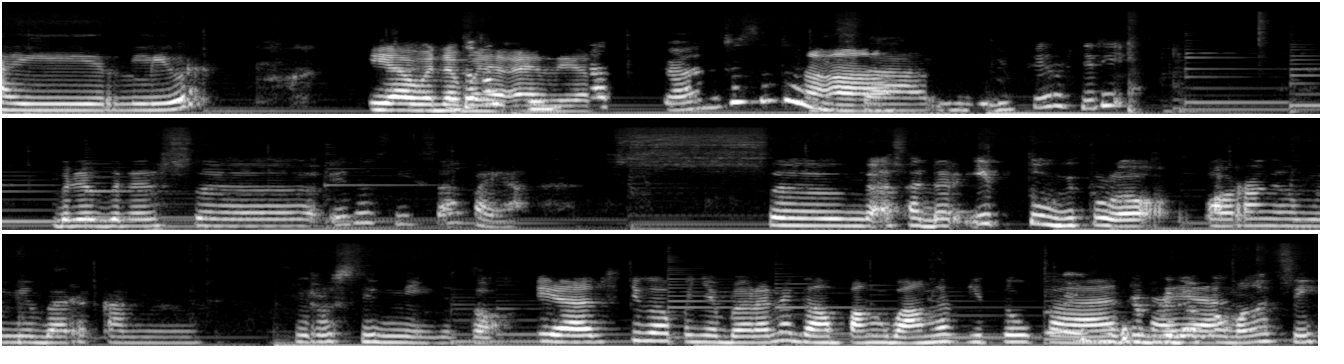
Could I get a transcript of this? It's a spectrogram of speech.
air liur Iya benar-benar kan berat kan terus itu bisa menjadi virus jadi benar-benar se itu sih se- apa ya se nggak sadar itu gitu loh orang yang menyebarkan virus ini gitu Iya, terus juga penyebarannya gampang banget gitu kan. bener-bener Kayak gampang banget sih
